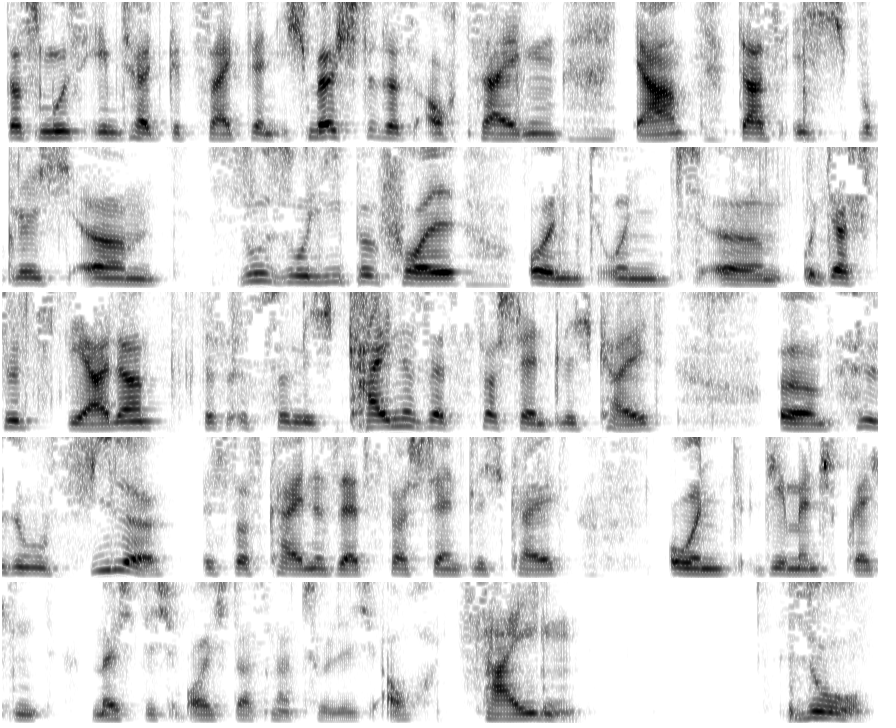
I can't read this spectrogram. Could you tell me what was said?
das muss eben halt gezeigt werden. Ich möchte das auch zeigen, ja, dass ich wirklich ähm, so, so liebevoll und, und ähm, unterstützt werde. Das ist für mich keine Selbstverständlichkeit. Ähm, für so viele ist das keine Selbstverständlichkeit. Und dementsprechend möchte ich euch das natürlich auch zeigen. So,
